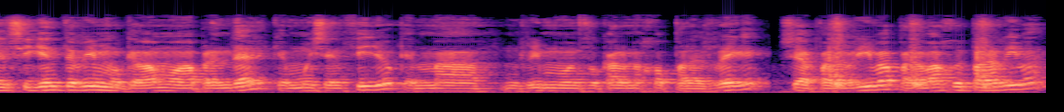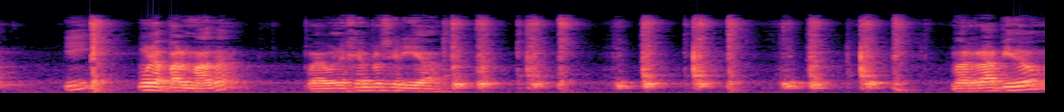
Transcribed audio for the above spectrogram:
El siguiente ritmo que vamos a aprender, que es muy sencillo, que es más un ritmo enfocado mejor para el reggae, o sea, para arriba, para abajo y para arriba, y una palmada. Pues un ejemplo sería más rápido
